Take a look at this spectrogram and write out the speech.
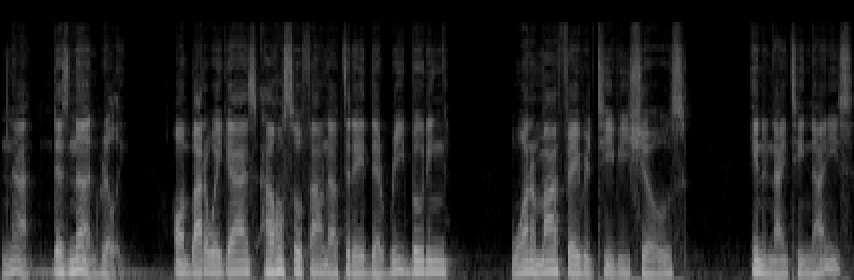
Not. There's none, really. Oh, and by the way, guys, I also found out today they're rebooting one of my favorite TV shows in the 1990s,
